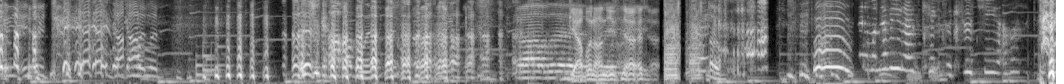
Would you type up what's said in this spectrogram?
when he introduced- Goblin. Goblin. Goblin. Goblin on these nuts. And oh whenever you guys kicked a coochie, I was like,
